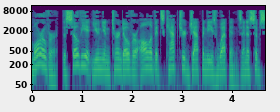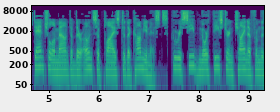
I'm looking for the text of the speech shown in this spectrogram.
Moreover, the Soviet Union turned over all of its captured Japanese weapons and a substantial amount of their own supplies to the Communists, who received northeastern China from the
